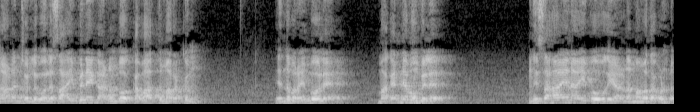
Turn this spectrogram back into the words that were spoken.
നാടൻ ചൊല്ലുപോലെ സായിപ്പിനെ കാണുമ്പോൾ കവാത്ത് മറക്കും എന്ന് പറയും പോലെ മകന്റെ മുമ്പിൽ നിസ്സഹായനായി പോവുകയാണ് മമത കൊണ്ട്.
